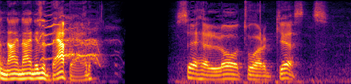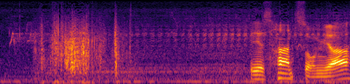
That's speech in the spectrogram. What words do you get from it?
Jeez, Brooklyn Nine-Nine isn't that bad. Say hello to our guests. He is handsome, yeah?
